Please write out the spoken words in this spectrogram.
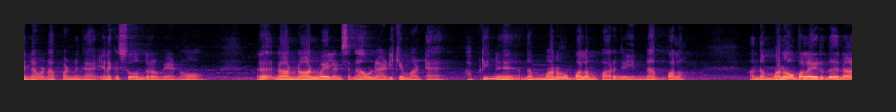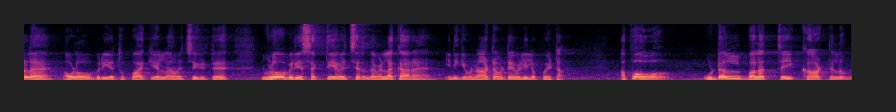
என்ன வேணால் பண்ணுங்கள் எனக்கு சுதந்திரம் வேணும். நான் நான் வைலன்ஸ் நான் உன்னை அடிக்க மாட்டேன். அப்படின்னு அந்த மனோபலம் பாருங்கள் என்ன பலம். அந்த மனோபலம் இருந்ததுனால அவ்வளோ பெரிய துப்பாக்கியெல்லாம் வச்சுக்கிட்டு இவ்வளோ பெரிய சக்தியை வச்சுருந்த வெள்ளைக்காரன் இன்னைக்கு இவன் நாட்டை விட்டே வெளியில் போயிட்டான். அப்போது உடல் பலத்தை காட்டிலும்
